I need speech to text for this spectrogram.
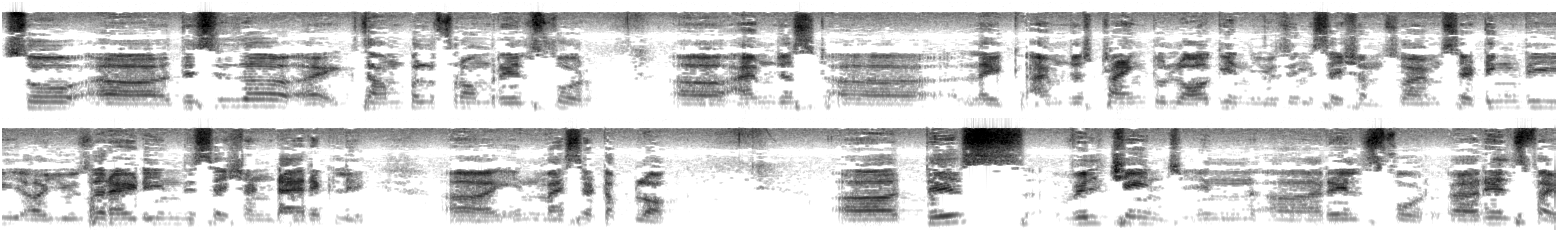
So, uh, this is an example from Rails 4. uh, I'm just uh, like I'm just trying to log in using session. So I'm setting the uh, user ID in the session directly uh, in my setup block. Uh, this will change in uh, Rails 4, Rails 5.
